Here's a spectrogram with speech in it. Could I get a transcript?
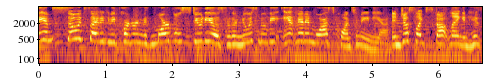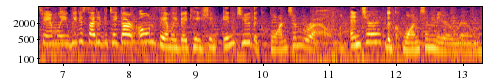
I am so excited to be partnering with Marvel Studios for their newest movie, Ant Man and Wasp Quantumania. And just like Scott Lang and his family, we decided to take our own family vacation into the quantum realm. Enter the Quantum Mirror Room.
